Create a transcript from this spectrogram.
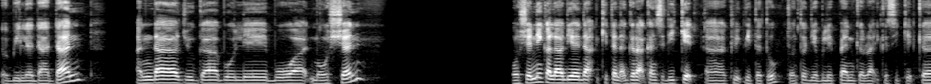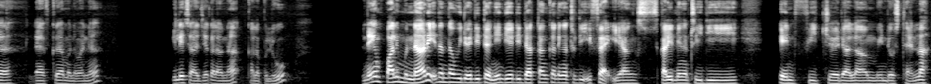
So bila dah done anda juga boleh buat motion. Motion ni kalau dia nak kita nak gerakkan sedikit uh, clip kita tu. Contoh dia boleh pan ke right ke sikit ke left ke mana-mana. Pilih saja kalau nak kalau perlu. Dan yang paling menarik tentang video editor ni dia didatangkan dengan 3D effect yang sekali dengan 3D paint feature dalam Windows 10 lah.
